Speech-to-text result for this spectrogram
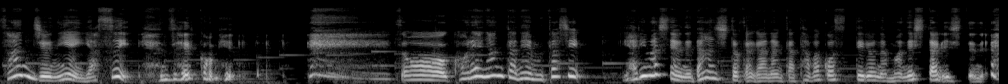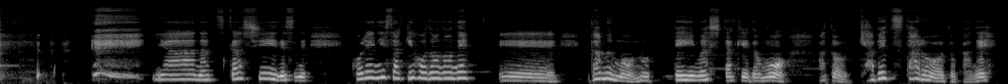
32円安い。税込み。そう、これなんかね、昔、やりましたよね。男子とかがなんかタバコ吸ってるような真似したりしてね。いやー、懐かしいですね。これに先ほどのね、えー、ガムも載っていましたけども、あと、キャベツ太郎とかね。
